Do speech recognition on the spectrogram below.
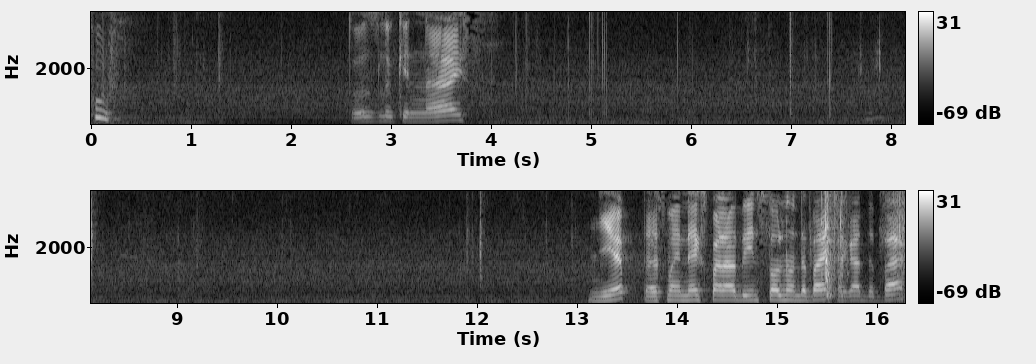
Woohoo! Those looking nice. Yep, that's my next part I'll be installing on the bike. I got the back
